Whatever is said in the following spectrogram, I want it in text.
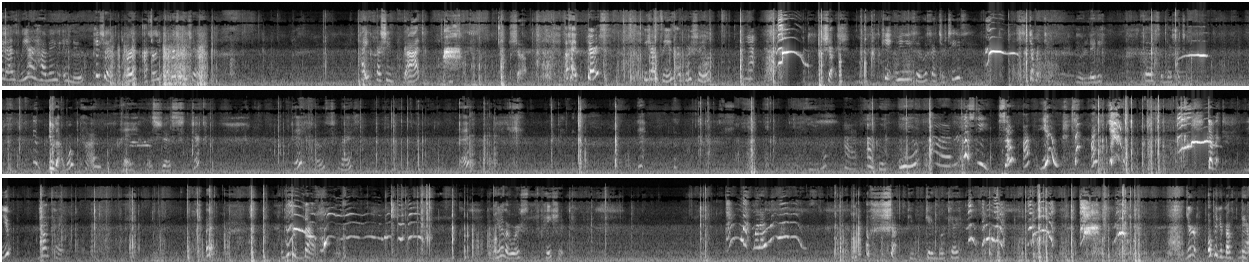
Okay, guys, we are having a new patient, or actually, our first patient. Hi, crushy rat. Shut up. Okay, first we have these. I'm gonna show you. Yeah. Shush. Okay, we need to look at your teeth. Stop it, you lady. Okay, let's look at your. You do that one time. Okay, let's just check. Okay, that looks nice. Okay. Yeah. You are ugly. You are musty. So are you. So are you. Stop it. You monkey. Okay. Open your mouth. You're the worst patient. I want one of those. Oh, shut gay monkey. You're open your mouth now.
